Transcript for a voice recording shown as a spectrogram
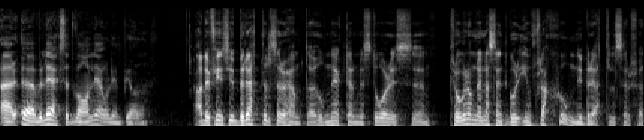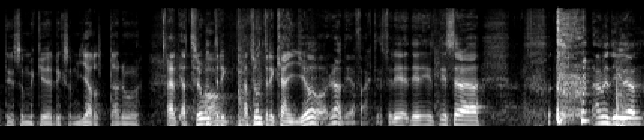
är överlägset vanliga olympiader. Ja, det finns ju berättelser att hämta, onekligen med stories. Eh, frågan om det nästan inte går inflation i berättelser för att det är så mycket liksom hjältar och... Jag, jag, tror Ja. inte det, jag tror inte det kan göra det faktiskt. För det, det, det är sådär... nej, men det är ju en,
